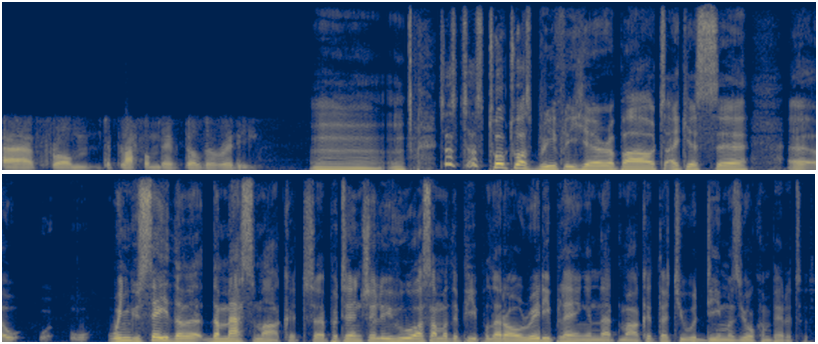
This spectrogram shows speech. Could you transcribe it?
uh, from the platform they've built already. Mm-hmm. Just, just talk to us briefly here about, I guess, uh, uh, when you say the the mass market, uh, potentially, who are some of the people that are already playing in that market that you would deem as your competitors?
